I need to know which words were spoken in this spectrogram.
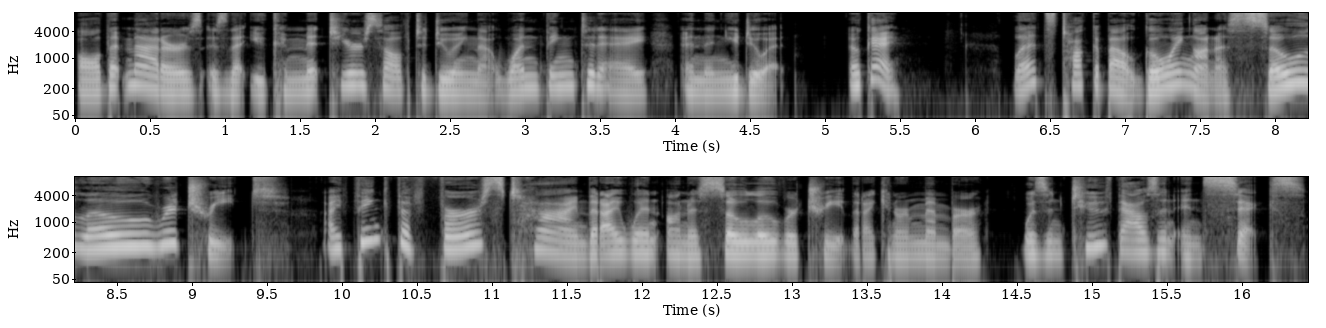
All that matters is that you commit to yourself to doing that one thing today and then you do it. Okay, let's talk about going on a solo retreat. I think the first time that I went on a solo retreat that I can remember was in 2006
